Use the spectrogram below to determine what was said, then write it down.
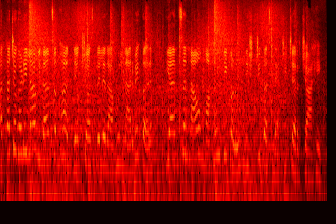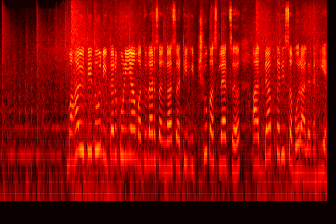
आताच्या घडीला विधानसभा अध्यक्ष असलेले राहुल नार्वेकर यांचं नाव महायुतीकडून निश्चित असल्याची चर्चा आहे. महायुतीतून इतर कुणी या मतदारसंघासाठी इच्छुक असल्याचं अद्याप तरी समोर आलं नाहीये.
